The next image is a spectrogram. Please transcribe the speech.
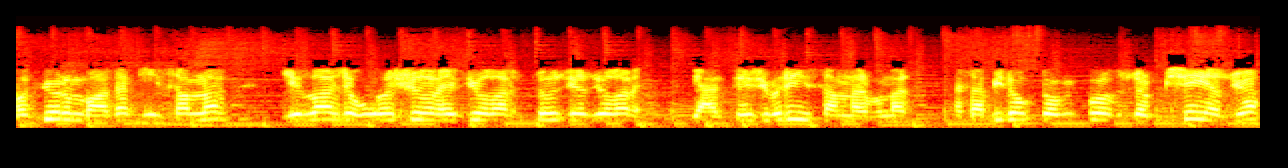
bakıyorum bazen insanlar yıllarca uğraşıyorlar, ediyorlar, söz yazıyorlar. Yani tecrübeli insanlar bunlar. Mesela bir doktor, bir profesör bir şey yazıyor.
